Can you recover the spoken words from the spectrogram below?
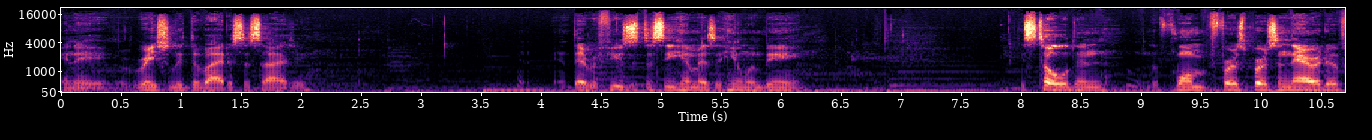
in a racially divided society that refuses to see him as a human being. It's told in the form of first person narrative,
